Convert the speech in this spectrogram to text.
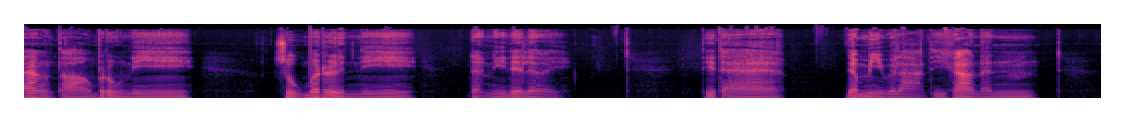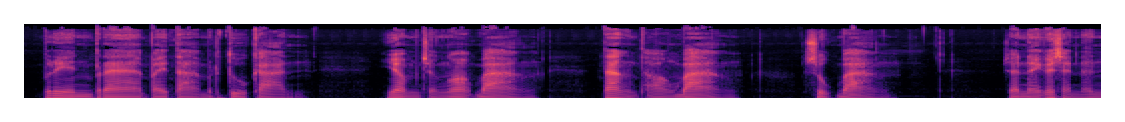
ตั้งท้องพรุ่งนี้ สุกเมื่อรื่นนี้ ดังนี้ได้เลย ที่แท้ย่อมมีเวลาที่ข้าวนั้นเปลี่ยนแปรไปตามฤดูกาลย่อมจะงอกบ้าง ตั้งท้องบ้าง สุกบ้างจะไหนก็ฉันนั้น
